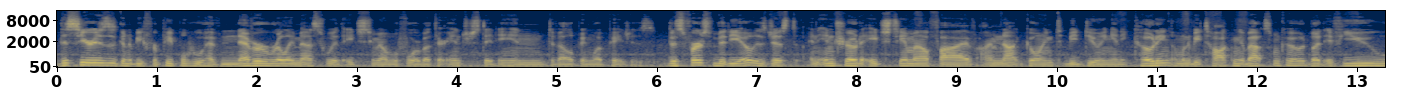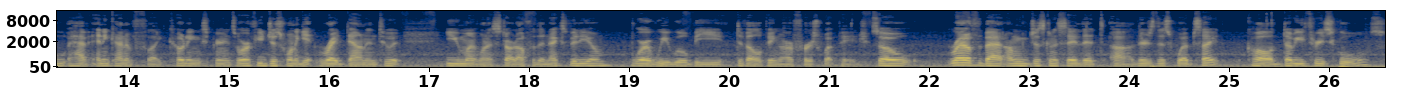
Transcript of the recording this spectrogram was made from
This series is going to be for people who have never really messed with HTML before, but they're interested in developing web pages. This first video is just an intro to HTML5. I'm not going to be doing any coding. I'm going to be talking about some code, but if you have any kind of like coding experience, or if you just want to get right down into it, you might want to start off with the next video where we will be developing our first web page. So right off the bat, I'm just going to say that uh, there's this website called W3 Schools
